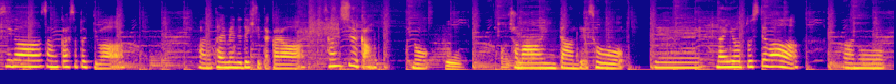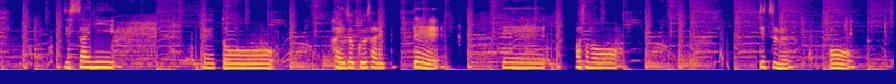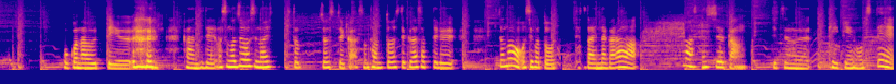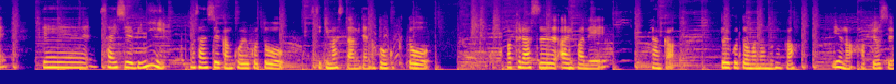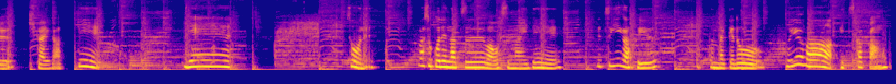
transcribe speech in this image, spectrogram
私が参加した時はあの対面でできてたから3週間のうん。サマーインターンでそうで内容としてはあの実際にえっ、と配属されててで、まあ、その実務を行うっていう 感じで、まあ、その上司の人上司というかその担当してくださってる人のお仕事を手伝いながら、まあ、3週間実務経験をしてで最終日に、3週間こういうことをしてきましたみたいな報告と、まあ、プラスアルファでなんかどういうことを学んだのかっていうのを発表する機会があってでそうね、まあ、そこで夏はおしまいでで次が冬なんだけど冬は5日間。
